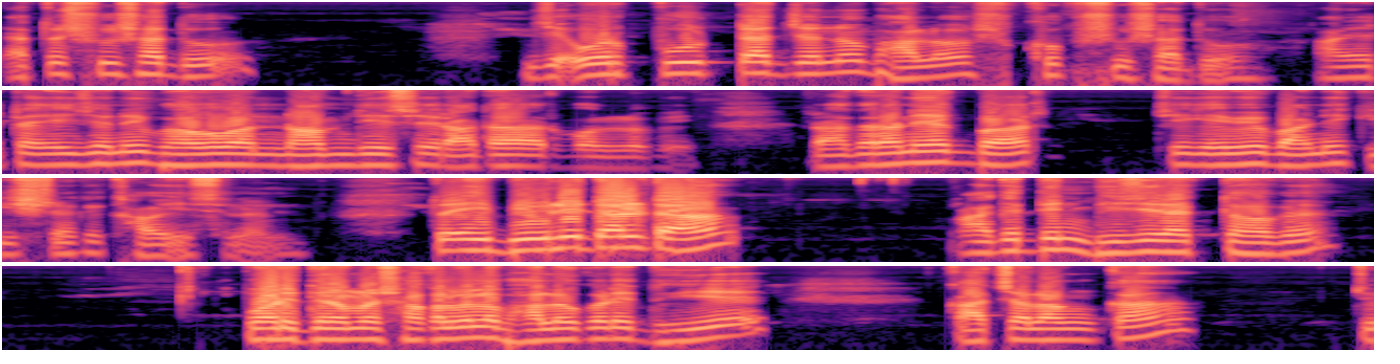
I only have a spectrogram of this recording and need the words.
এত সুস্বাদু যে ওর পুরটার জন্য ভালো, খুব সুস্বাদু। আর এটা এই জন্যই ভগবান নাম দিয়েছে রাধা আর বল্লভী। রাধারানী একবার ঠিক এইভাবে বানিয়ে কৃষ্ণকে খাওয়িয়েছিলেন তো এই বিউলির ডালটা আগের দিন ভিজে রাখতে হবে। পরের দিন আমরা সকালবেলা ভালো করে ধুয়ে কাঁচা লঙ্কা একটু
